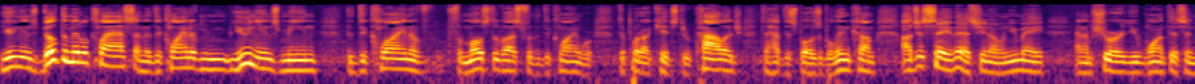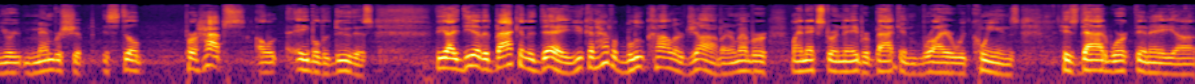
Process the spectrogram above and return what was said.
Unions built the middle class, and the decline of m- unions mean the decline of, for most of us, for the decline to put our kids through college, to have disposable income. I'll just say this, you know, and you may, and I'm sure you want this, and your membership is still perhaps able to do this. The idea that back in the day you could have a blue collar job. I remember my next door neighbor back in Briarwood, Queens. His dad worked in a, uh,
